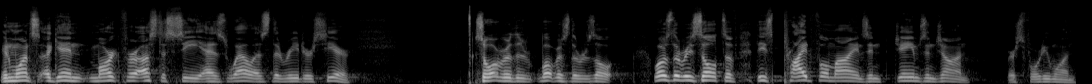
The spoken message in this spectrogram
And wants, again, Mark for us to see as well as the readers here. So, what, were the, what was the result? What was the result of these prideful minds in James and John? Verse 41.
